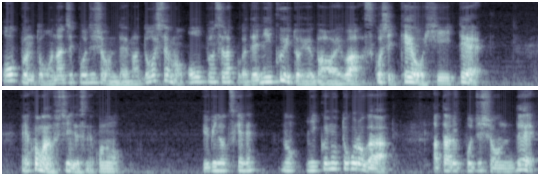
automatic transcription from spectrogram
オープンと同じポジションで、まあ、どうしてもオープンスラップが出にくいという場合は、少し手を引いて、えー、今回の縁にですね、この指の付け根の肉のところが当たるポジションで、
